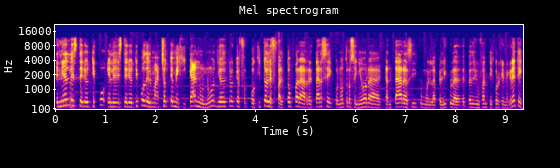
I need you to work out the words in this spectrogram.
Tenía el estereotipo, el estereotipo del machote mexicano, ¿no? Yo creo que poquito le faltó para retarse con otro señor a cantar así como en la película de Pedro Infante y Jorge Negrete,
